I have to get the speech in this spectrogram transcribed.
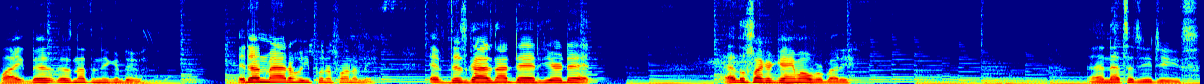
Like there's there's nothing you can do. It doesn't matter who you put in front of me. If this guy's not dead, you're dead. That looks like a game over, buddy. And that's a GG's.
